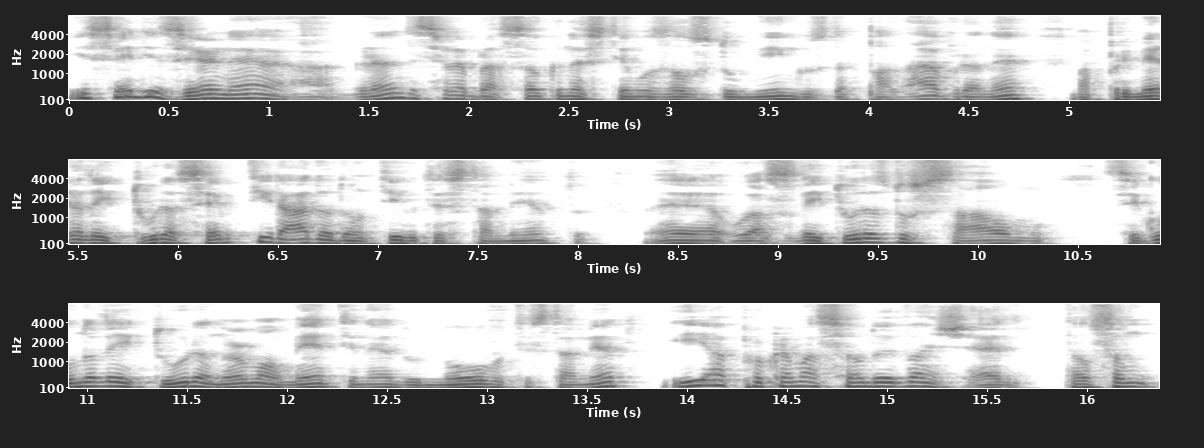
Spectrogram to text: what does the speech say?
E sem dizer, né, a grande celebração que nós temos aos domingos da palavra, né, uma primeira leitura sempre tirada do Antigo Testamento, é, as leituras do Salmo, segunda leitura normalmente né, do Novo Testamento e a proclamação do Evangelho. Então são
